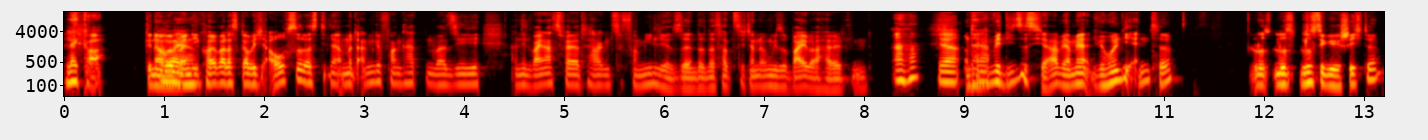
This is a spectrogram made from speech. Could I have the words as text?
Lecker. Genau, aber bei ja. Nicole war das, glaube ich, auch so, dass die damit angefangen hatten, weil sie an den Weihnachtsfeiertagen zur Familie sind. Und das hat sich dann irgendwie so beibehalten. Aha, ja. Und dann ja. haben wir dieses Jahr, wir haben ja, wir holen die Ente. Lus- lus- lustige Geschichte,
